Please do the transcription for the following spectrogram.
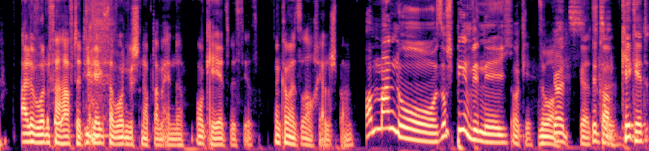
alle wurden verhaftet, die Gangster wurden geschnappt am Ende. Okay, jetzt wisst ihr es. Dann können wir uns auch alles sparen. Oh Manno, so spielen wir nicht. Okay. So, Götz, Jetzt bitte. komm, kick it.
